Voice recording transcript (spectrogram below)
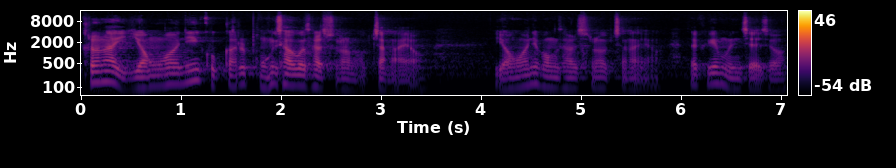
그러나 영원히 국가를 봉사하고 살 수는 없잖아요. 영원히 봉사할 수는 없잖아요. 그게 문제죠.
